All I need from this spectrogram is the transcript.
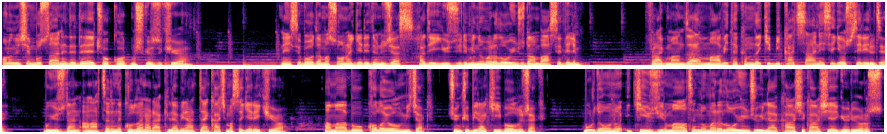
Onun için bu sahnede de çok korkmuş gözüküyor. Neyse bu adama sonra geri döneceğiz. Hadi 120 numaralı oyuncudan bahsedelim. Fragmanda mavi takımdaki birkaç sahnesi gösterildi. Bu yüzden anahtarını kullanarak labirentten kaçması gerekiyor. Ama bu kolay olmayacak. Çünkü bir rakibi olacak. Burada onu 226 numaralı oyuncuyla karşı karşıya görüyoruz.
